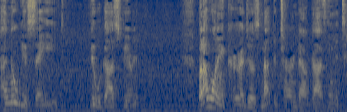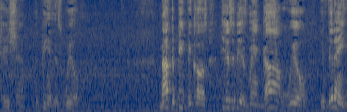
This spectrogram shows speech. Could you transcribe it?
I know we're saved. filled with God's Spirit. But I want to encourage us not to turn down God's invitation to be in His will. Not to be because here's it is, man. God will. If it ain't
